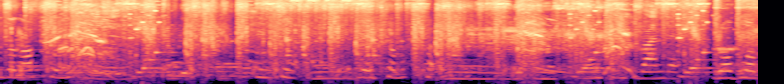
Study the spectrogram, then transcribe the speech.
Fazla laf konuşmuyorum. Çünkü videoyu çabuk bitirmek istiyorum. Çünkü ben de Roblox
